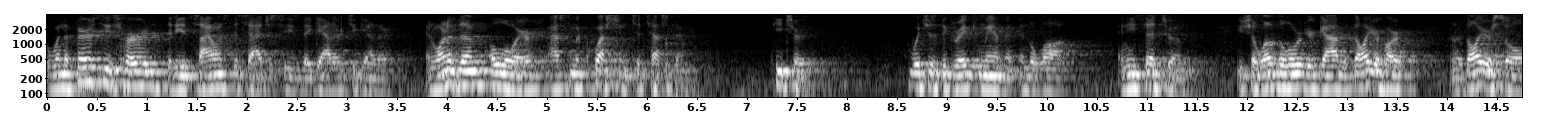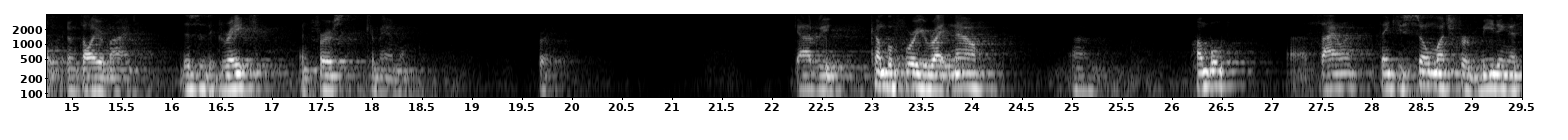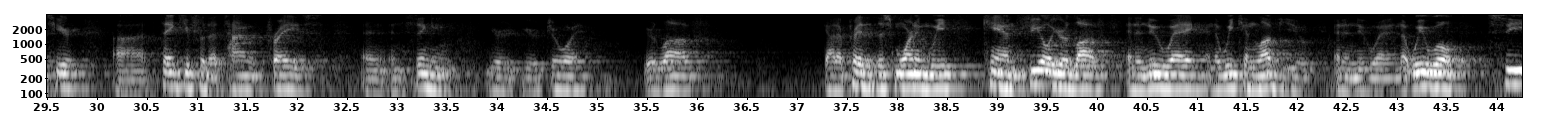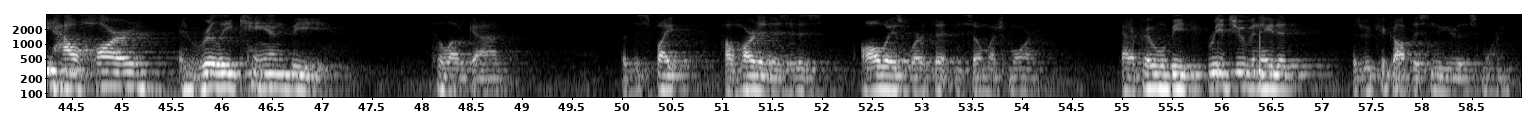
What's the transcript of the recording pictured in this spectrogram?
But when the Pharisees heard that he had silenced the Sadducees, they gathered together. And one of them, a lawyer, asked him a question to test him Teacher, which is the great commandment in the law? And he said to him, You shall love the Lord your God with all your heart, and with all your soul, and with all your mind. This is the great and first commandment. Let's pray. God, we come before you right now, um, humbled uh, silent. Thank you so much for meeting us here. Uh, thank you for that time of praise and, and singing your, your joy, your love. God, I pray that this morning we can feel your love in a new way and that we can love you in a new way and that we will see how hard it really can be to love God. But despite how hard it is, it is always worth it and so much more. God, I pray we'll be rejuvenated as we kick off this new year this morning.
